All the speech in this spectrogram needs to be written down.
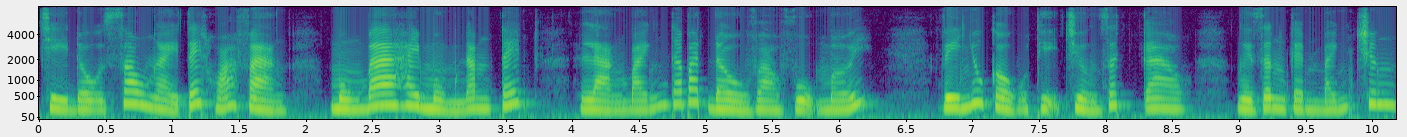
chỉ độ sau ngày Tết hóa vàng, mùng 3 hay mùng 5 Tết, làng bánh đã bắt đầu vào vụ mới. Vì nhu cầu của thị trường rất cao, người dân kèm bánh trưng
